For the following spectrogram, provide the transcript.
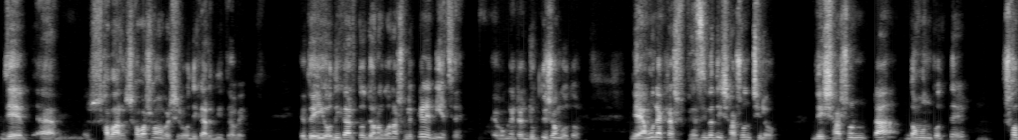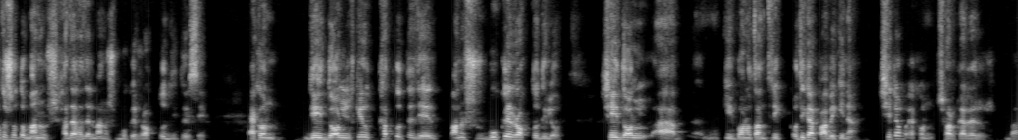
যে সবার সভা সমাবেশের অধিকার দিতে হবে। কিন্তু এই অধিকার তো জনগণ আসলে কেড়ে নিয়েছে এবং এটা যুক্তিসঙ্গত যে এমন একটা ফ্যাসিবাদী শাসন ছিল, যে শাসনটা দমন করতে শত শত মানুষ, হাজার হাজার মানুষ বুকের রক্ত দিতে হয়েছে এখন যেই দলকে উৎখাত করতে যে মানুষ বুকের রক্ত দিল, সেই দল কি গণতান্ত্রিক অধিকার পাবে কিনা, সেটাও এখন সরকারের বা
